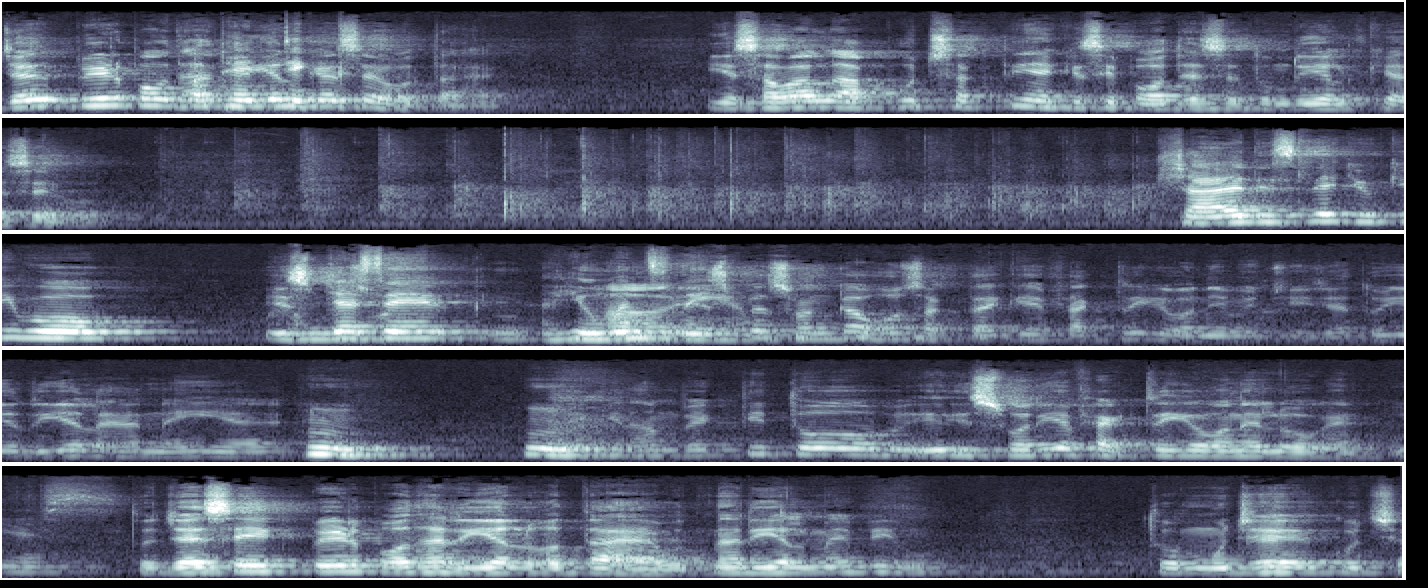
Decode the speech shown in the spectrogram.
जब पेड़ पौधा रियल कैसे होता है? ये सवाल आप पूछ सकती हैं किसी पौधे से तुम रियल कैसे हो? शायद इसलिए क्योंकि वो इस- जैसे ह्यूमंस हाँ, नहीं इस पे शंका हो सकता है कि ये फैक्ट्री की बनी हुई चीज़ है तो ये रियल है नहीं है? हम्म। लेकिन हम व्यक्ति तो ईश्वरीय फैक्ट्री के बने लोग हैं। यस तो जैसे एक पेड़ पौधा रियल होता है उतना रियल मैं भी हूँ। तो मुझे कुछ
